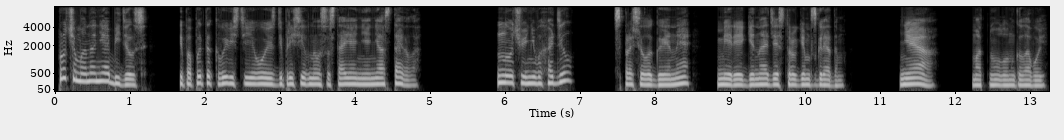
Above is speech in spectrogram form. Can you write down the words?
Впрочем, она не обиделась и попыток вывести его из депрессивного состояния не оставила. «Ночью не выходил?» — спросила ГНЭ, меряя Геннадия строгим взглядом. «Не-а», мотнул он головой.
